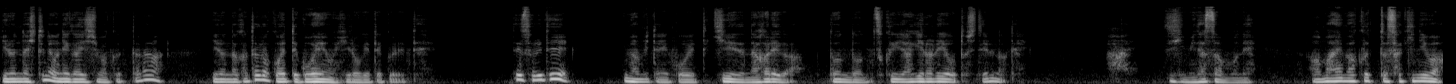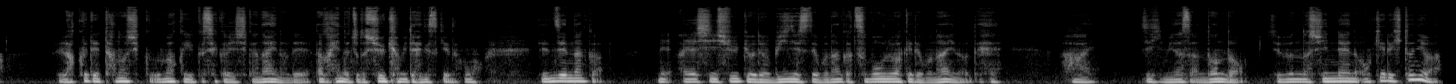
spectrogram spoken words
いろんな人にお願いしまくったら、いろんな方がこうやってご縁を広げてくれて、で、それで、今みたいにこうやって綺麗な流れがどんどん作り上げられようとしてるので、はい。ぜひ皆さんもね、甘えまくった先には楽で楽しくうまくいく世界しかないので、なんか変なちょっと宗教みたいですけども、全然なんか、ね、怪しい宗教でもビジネスでもなんか壺売るわけでもないので、はい。ぜひ皆さんどんどん自分の信頼のおける人には、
